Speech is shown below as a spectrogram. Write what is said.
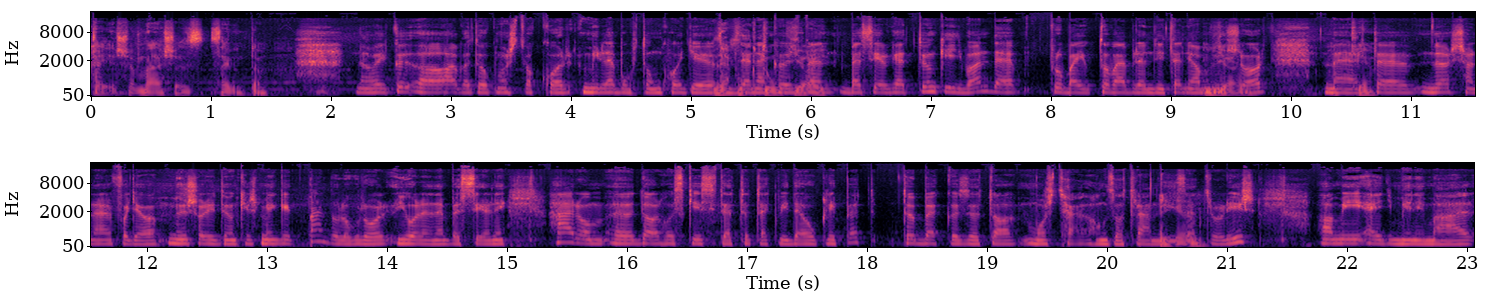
teljesen más ez szerintem. Na, hogy a hallgatók most akkor mi lebuktunk, hogy lebuktunk, zene közben jaj. beszélgettünk, így van, de próbáljuk tovább rendíteni a műsort, mert Oké. okay. lassan elfogy a műsoridőnk, és még egy pár dologról jó lenne beszélni. Három dalhoz készítettetek videoklipet, többek között a most hangzott rám Igen. nézetről is, ami egy minimál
